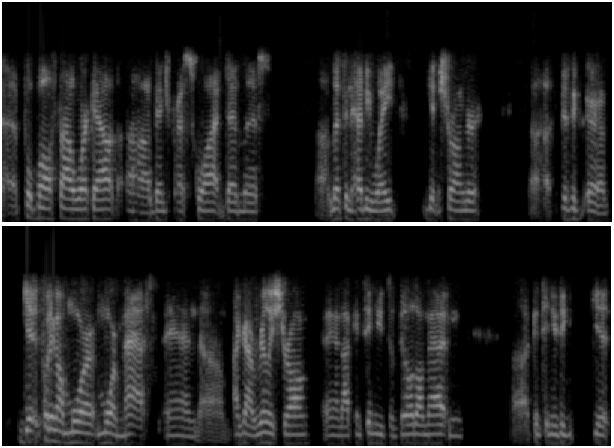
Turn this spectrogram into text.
uh, football style workout, uh, bench press, squat, deadlifts, uh, lifting heavy weights, getting stronger, uh, uh, get putting on more more mass, and um, I got really strong, and I continued to build on that and uh, continue to get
